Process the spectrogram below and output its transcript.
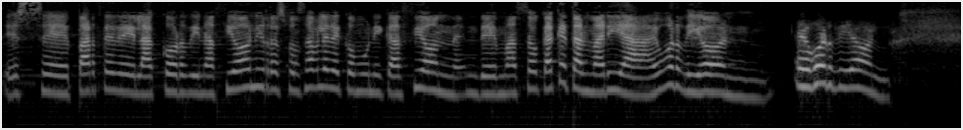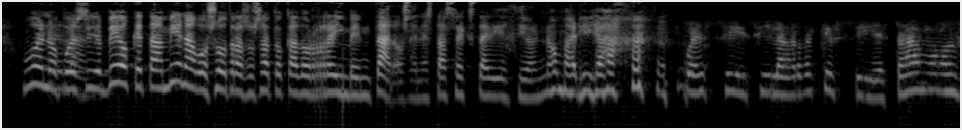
es eh, parte de la coordinación y responsable de comunicación de Mazoca. ¿Qué tal, María? Eguardión. Eguardión. Bueno, pues veo que también a vosotras os ha tocado reinventaros en esta sexta edición, ¿no, María? Pues sí, sí, la verdad que sí. Estábamos,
